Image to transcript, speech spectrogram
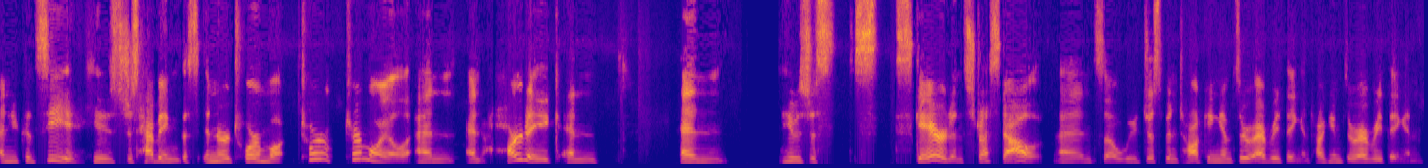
And you could see he's just having this inner turmoil, tur- turmoil and, and heartache and, and he was just scared and stressed out. And so we've just been talking him through everything and talking him through everything. And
